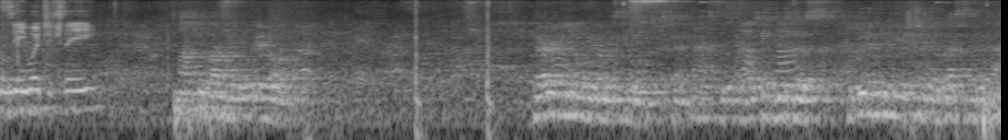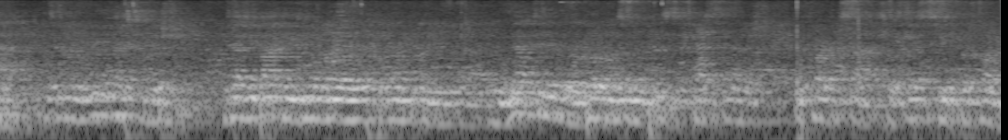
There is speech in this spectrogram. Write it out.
see what you see. They. Very minimal fantastic. Also gives us a good indication of the rest of the pack. It's in a really nice condition. Or built on some pieces of the card size. So it's nice to see the first part of.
